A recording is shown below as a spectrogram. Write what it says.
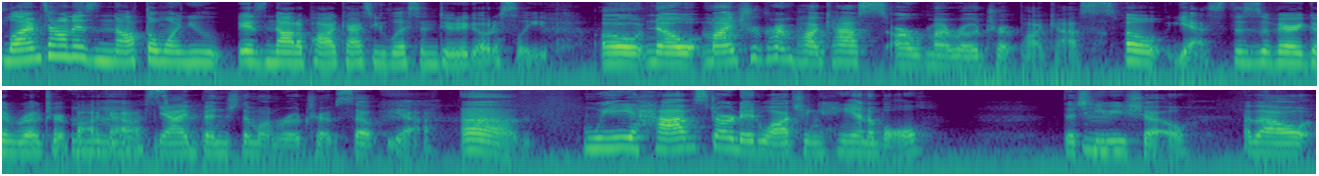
Limetown is not the one you is not a podcast you listen to to go to sleep. Oh, no. My true crime podcasts are my road trip podcasts. Oh yes, this is a very good road trip Mhm. podcast. Yeah, I binge them on road trips. So, yeah. um we have started watching Hannibal, the Mm. TV show about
